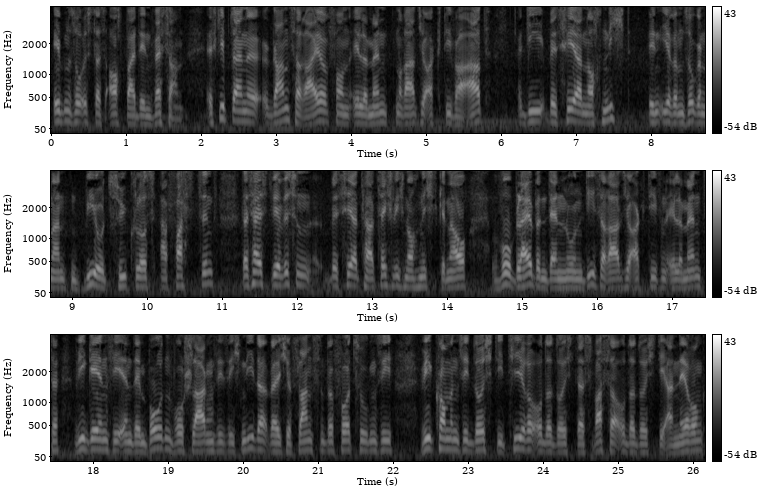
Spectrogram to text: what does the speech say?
Ebenso ist das auch bei den Wässern. Es gibt eine ganze Reihe von Elementen radioaktiver Art, die bisher noch nicht in ihrem sogenannten Biozyklus erfasst sind. Das heißt, wir wissen bisher tatsächlich noch nicht genau, wo bleiben denn nun diese radioaktiven Elemente, wie gehen sie in den Boden, wo schlagen sie sich nieder, welche Pflanzen bevorzugen sie, wie kommen sie durch die Tiere oder durch das Wasser oder durch die Ernährung,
